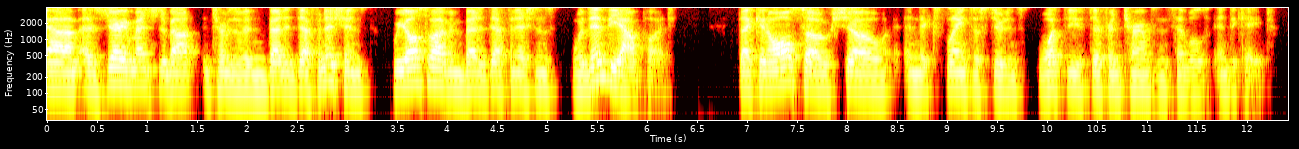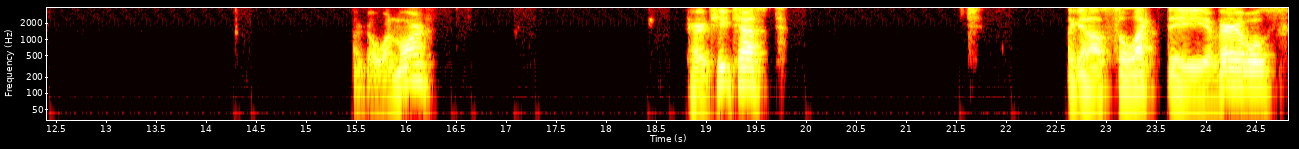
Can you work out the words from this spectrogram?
Um, as Jerry mentioned about in terms of embedded definitions, we also have embedded definitions within the output that can also show and explain to students what these different terms and symbols indicate. I'll go one more. Pair t-test. Again, I'll select the variables.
